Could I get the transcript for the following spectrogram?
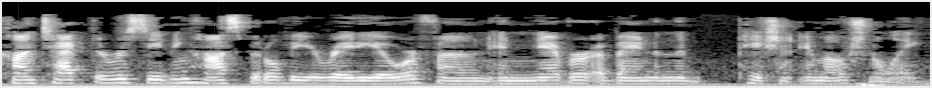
Contact the receiving hospital via radio or phone and never abandon the patient emotionally.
